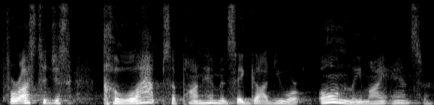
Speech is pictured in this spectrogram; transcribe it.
For us to just collapse upon Him and say, God, you are only my answer.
